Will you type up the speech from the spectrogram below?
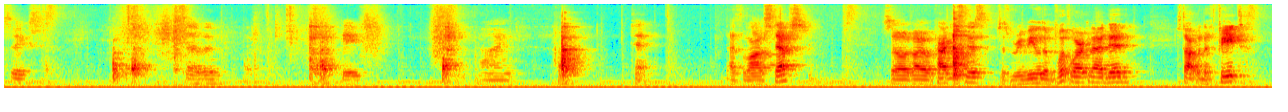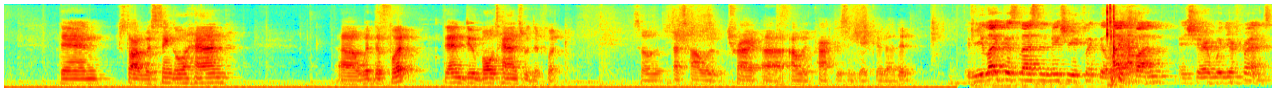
six, seven, eight, nine, ten. That's a lot of steps. So if I would practice this, just review the footwork that I did. Start with the feet, then start with single hand uh, with the foot, then do both hands with the foot. So that's how I would try. Uh, I would practice and get good at it. If you like this lesson, make sure you click the like button and share it with your friends.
